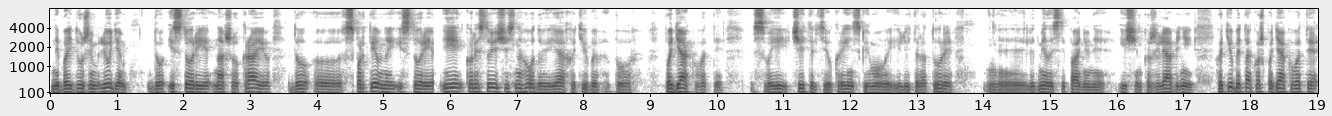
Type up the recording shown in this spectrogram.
небайдужим людям до історії нашого краю, до е, спортивної історії. І користуючись нагодою, я хотів би по, подякувати своїй вчительці української мови і літератури. е, Людмили Степанівни Іщенко Желябіній. Хотів би також подякувати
